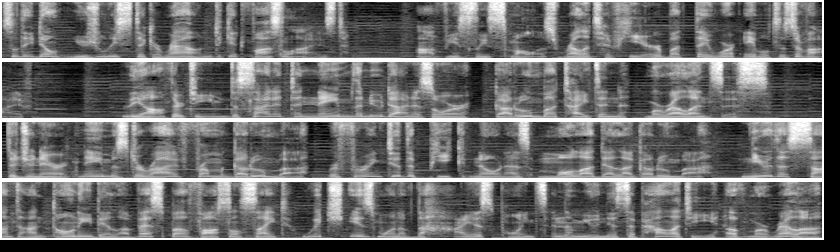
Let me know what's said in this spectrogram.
so they don't usually stick around to get fossilized. Obviously small is relative here, but they were able to survive. The author team decided to name the new dinosaur Garumbatitan morellensis. The generic name is derived from Garumba, referring to the peak known as Mola de la Garumba, near the Sant Antoni de la Vespa fossil site, which is one of the highest points in the municipality of Morella,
